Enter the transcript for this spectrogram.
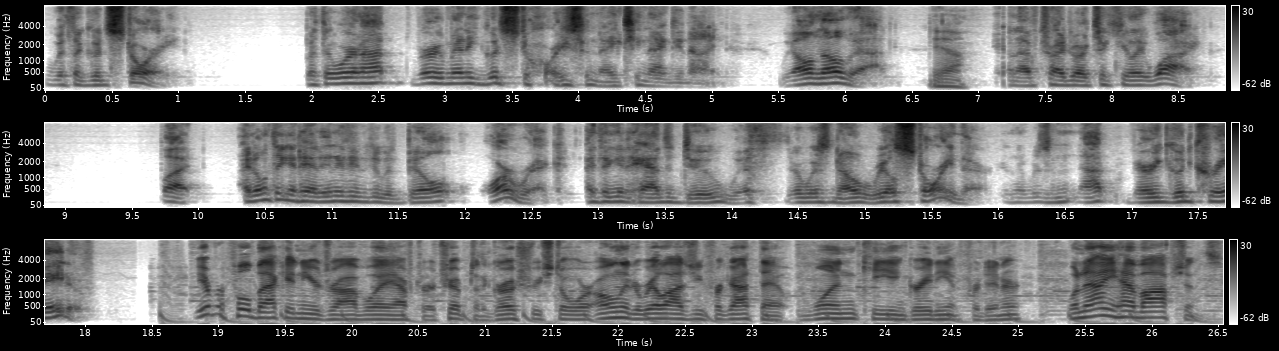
with a good story. But there were not very many good stories in 1999. We all know that. Yeah. And I've tried to articulate why. But I don't think it had anything to do with Bill or Ric. I think it had to do with there was no real story there. And there was not very good creative. You ever pull back into your driveway after a trip to the grocery store only to realize you forgot that one key ingredient for dinner? Well, now you have options.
